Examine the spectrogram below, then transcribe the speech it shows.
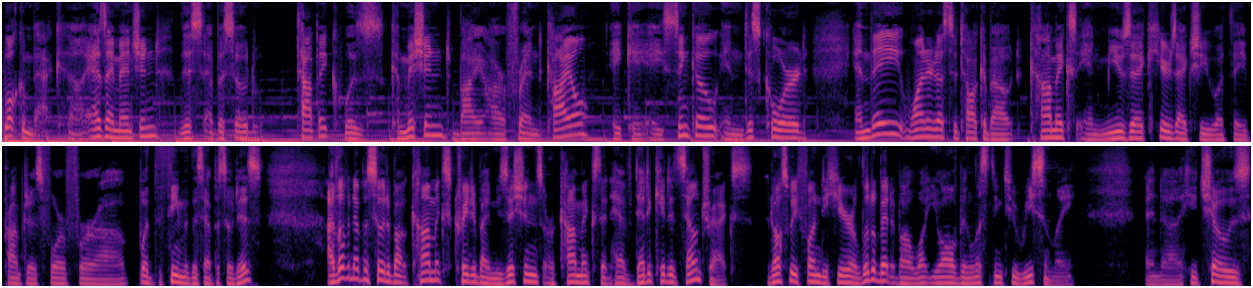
Welcome back. Uh, as I mentioned, this episode topic was commissioned by our friend Kyle, aka Cinco, in Discord, and they wanted us to talk about comics and music. Here's actually what they prompted us for for uh, what the theme of this episode is. I'd love an episode about comics created by musicians or comics that have dedicated soundtracks. It'd also be fun to hear a little bit about what you all have been listening to recently. And uh, he chose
